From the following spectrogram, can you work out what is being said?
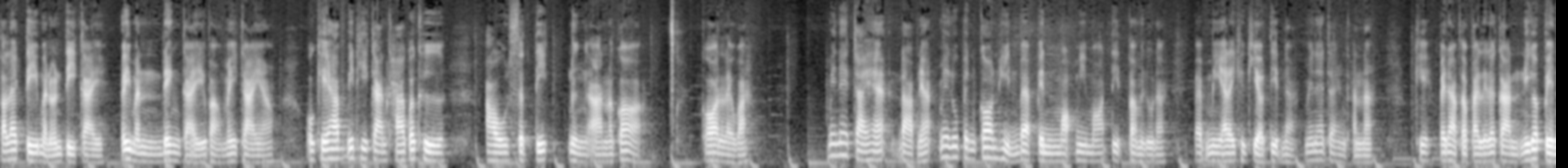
ตอนแรกตีเหมือนมันตีไกล เฮ้ย มันเด้งไกลหรือเปล่า ไม่ไกลเอาโอเคครับ วิธีการคราฟก็คือ เอาสติ๊กหนึ่งอันแล้วก็ก้อนอะไรวะ ไม่แน่ใจฮะ ดาบเนี้ย ไม่รู้เป็นก้อนหินแบบเป็นมาะมีมอสติดป่ะไม่รู้นะ แบบมีอะไรเขียวๆติดนะไม่แน่ใจเหมือนกันนะโอเค ไปดาบต่อไปเลยแล้วกัน นี่ก็เป็น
